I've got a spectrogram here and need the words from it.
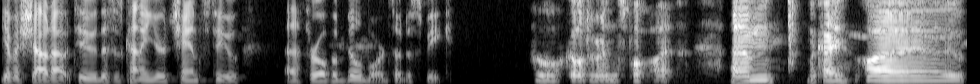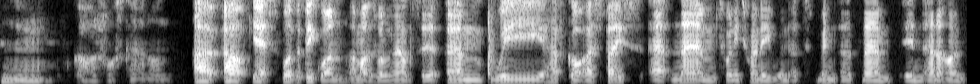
give a shout out to? This is kind of your chance to uh, throw up a billboard, so to speak. Oh God, we're in the spotlight. Um, okay. I hmm, God, what's going on? Oh, oh yes. Well, the big one. I might as well announce it. Um, we have got a space at NAMM 2020 Winter Winter NAMM in Anaheim.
